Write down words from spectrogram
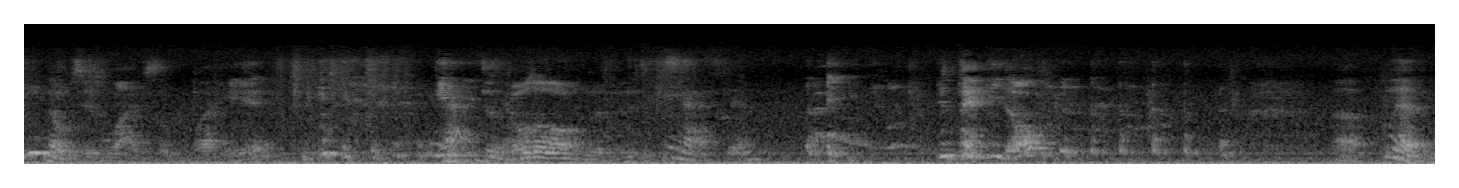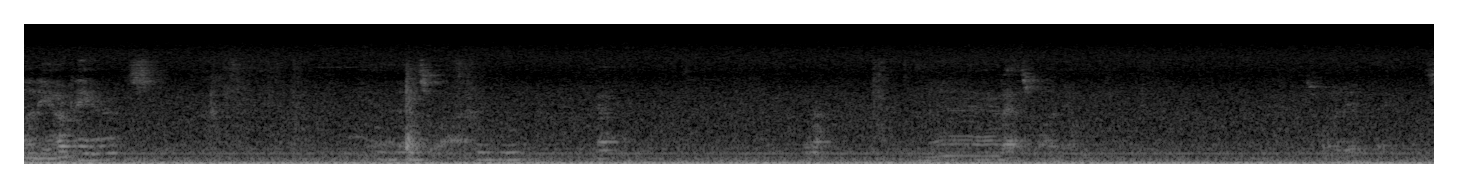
he knows his wife's a butthead. He Yeah. he just goes along with it. He has to. You think he don't? Who had the money, our parents? Yeah, that's why. Mhm. Yep. Yep. Nah, that's one of them. That's one of them things.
